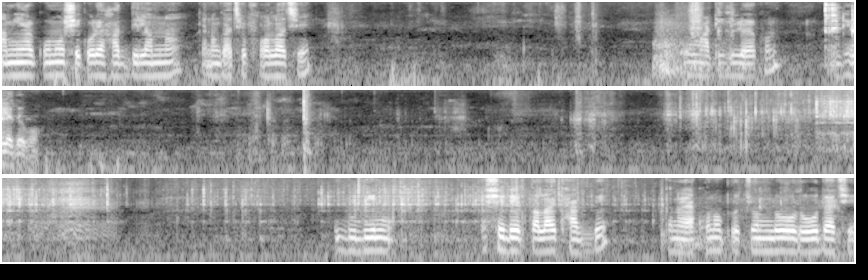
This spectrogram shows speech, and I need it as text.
আমি আর কোনো শেকড়ে হাত দিলাম না, কেন গাছে ফল আছে। মাটিগুলো এখন ঢেলে দেবো। দুদিন শেডের তলায় থাকবে, কেন এখনও প্রচণ্ড রোদ আছে।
